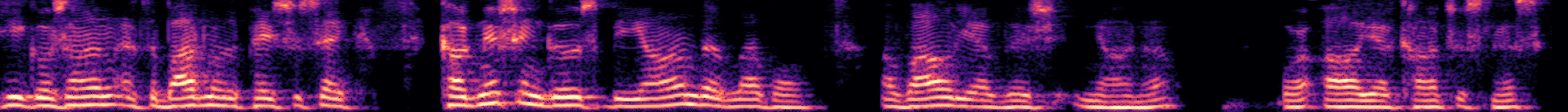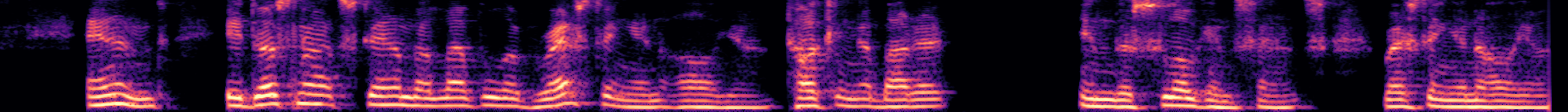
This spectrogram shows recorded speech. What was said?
he goes on at the bottom of the page to say, cognition goes beyond the level of alaya vijnana or alaya consciousness, and it does not stand the level of resting in alaya, talking about it in the slogan sense, resting in alaya.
